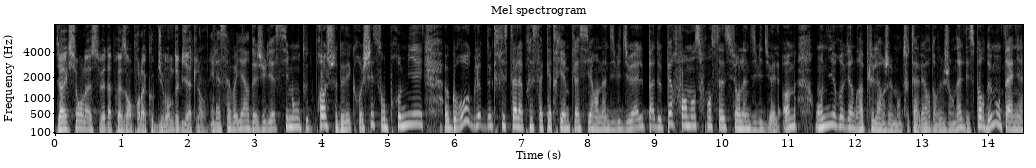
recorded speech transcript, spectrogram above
Direction la Suède à présent pour la Coupe du Monde de biathlon. Et la Savoyarde Julia Simon, toute proche de décrocher son premier gros globe de cristal après sa quatrième place hier en individuel. Pas de performance française sur l'individuel homme. On y reviendra plus largement tout à l'heure dans le journal des sports de montagne.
